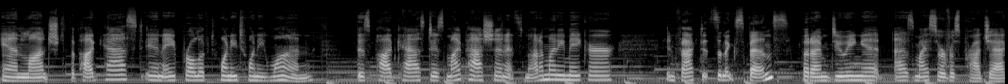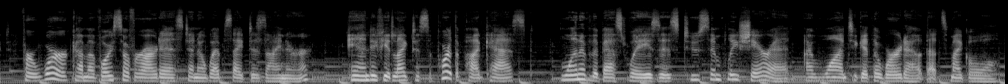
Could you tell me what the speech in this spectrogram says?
and launched the podcast in April of 2021. This podcast is my passion, it's not a moneymaker. In fact, it's an expense, but I'm doing it as my service project. For work, I'm a voiceover artist and a website designer. And if you'd like to support the podcast, one of the best ways is to simply share it. I want to get the word out. That's my goal.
